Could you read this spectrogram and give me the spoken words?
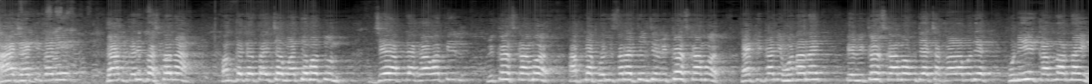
आज या ठिकाणी काम करीत असताना पंकजाताईच्या माध्यमातून जे आपल्या गावातील विकास कामं आपल्या परिसरातील जे विकास कामं त्या ठिकाणी होणार आहेत ते विकास कामं उद्याच्या काळामध्ये कुणीही करणार नाही.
